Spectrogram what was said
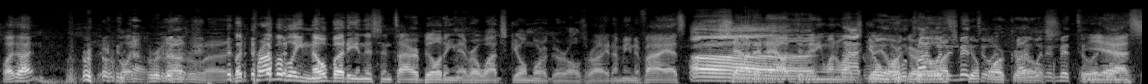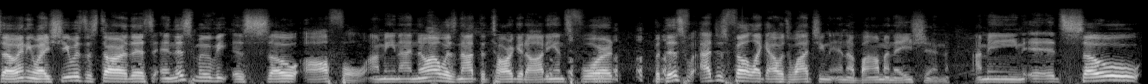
what? what? Renata. but probably nobody in this entire building ever watched Gilmore Girls, right? I mean, if I asked, Uh, shouted out, did anyone watch Gilmore really. Probably Girls? wouldn't admit to Gilmore it. Probably wouldn't admit to it. Yeah, so anyway, she was the star of this, and this movie is so awful. I mean, I know I was not the target audience for it, but this, I just felt like I was watching an abomination. I mean, it's so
